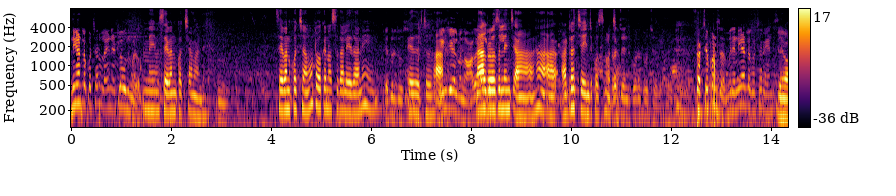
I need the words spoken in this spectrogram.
ఎన్ని గంటలకు వచ్చారు? లైన్ ఎట్లా ఉంది మేడం? మేము సెవెన్కి వచ్చామండి. సెవెన్కి వచ్చాము టోకెన్ వస్తుందా లేదా అని ఎదురు ఎదురు నాలుగు రోజుల నుంచి అడ్రస్ చేంజ్ కోసం సార్ చెప్పండి సార్ మీరు ఎన్ని గంటలకు వచ్చారు? ఏంటి సార్? మేము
